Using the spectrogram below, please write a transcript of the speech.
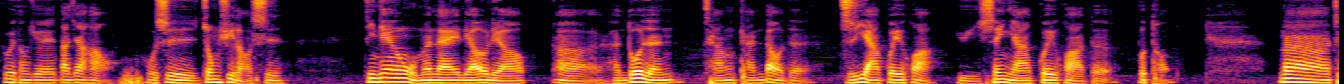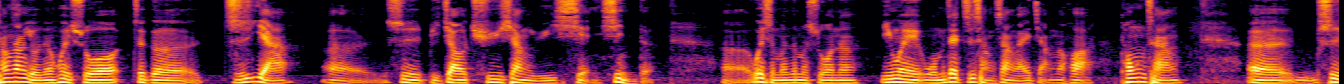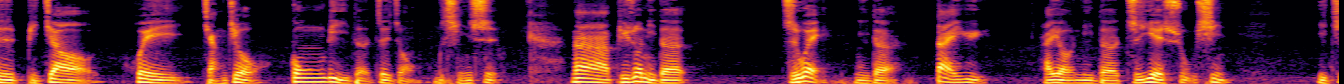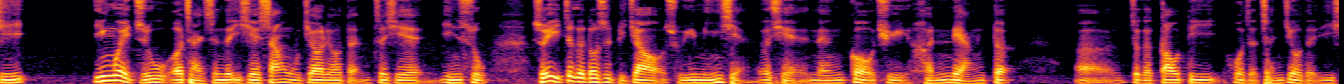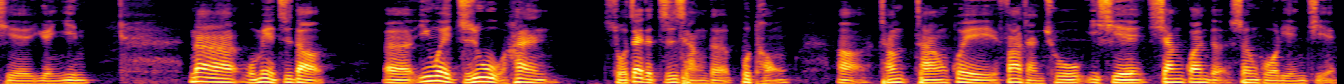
各位同学，大家好，我是钟旭老师。今天我们来聊一聊啊，很多人常谈到的职涯规划与生涯规划的不同。那常常有人会说，这个职涯呃是比较趋向于显性的。呃，为什么这么说呢？因为我们在职场上来讲的话，通常呃是比较会讲究。功利的这种形式，那比如说你的职位、你的待遇，还有你的职业属性，以及因为职务而产生的一些商务交流等这些因素，所以这个都是比较属于明显而且能够去衡量的，呃，这个高低或者成就的一些原因。那我们也知道，呃，因为职务和所在的职场的不同，啊，常常会发展出一些相关的生活连结，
